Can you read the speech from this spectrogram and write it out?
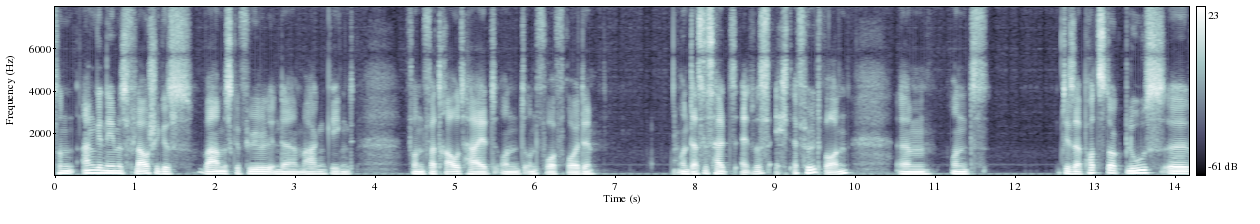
so ein angenehmes, flauschiges, warmes Gefühl in der Magengegend, von Vertrautheit und, und Vorfreude. Und das ist halt etwas echt erfüllt worden. Ähm, und dieser Potstock Blues, äh,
